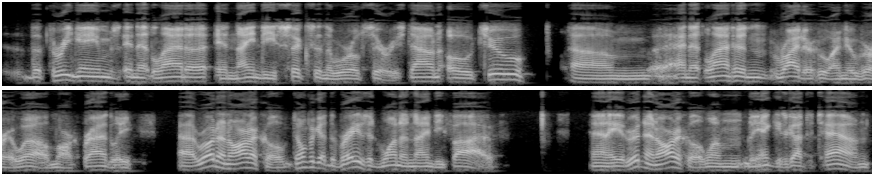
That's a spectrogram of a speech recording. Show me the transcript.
the three games in Atlanta in 96 in the World Series, down 0-2. Um, an Atlantan writer who I knew very well, Mark Bradley, uh, wrote an article. Don't forget the Braves had won in 95. And he had written an article when the Yankees got to town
